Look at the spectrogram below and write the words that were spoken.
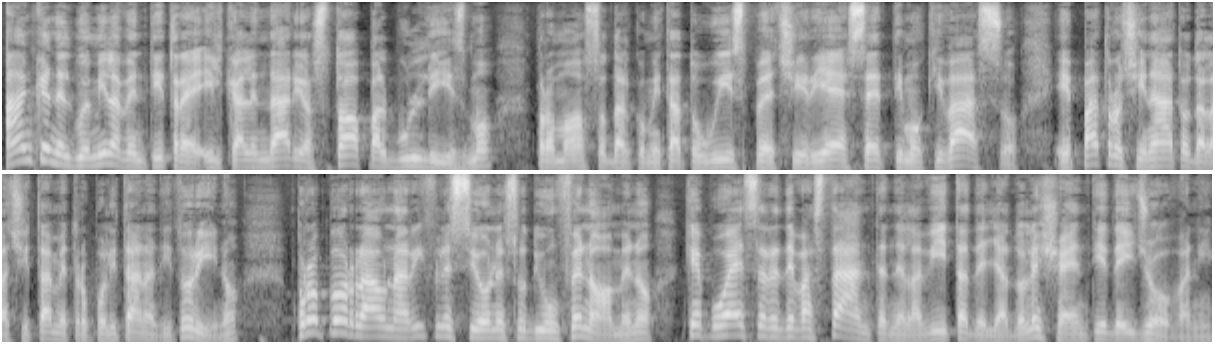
Anche nel 2023 il calendario Stop al bullismo, promosso dal comitato WISP Cirie Settimo Chivasso e patrocinato dalla città metropolitana di Torino, proporrà una riflessione su di un fenomeno che può essere devastante nella vita degli adolescenti e dei giovani.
